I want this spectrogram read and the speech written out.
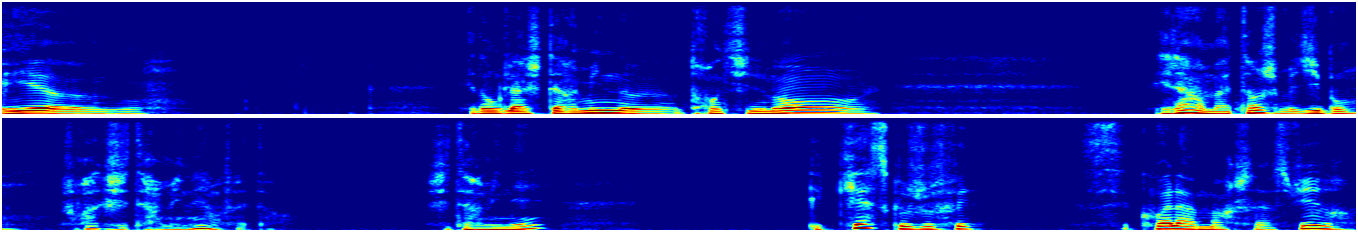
Et et donc là, je termine euh, tranquillement. Et là, un matin, je me dis, bon, je crois que j'ai terminé en fait. J'ai terminé. Et qu'est-ce que je fais? C'est quoi la marche à suivre?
